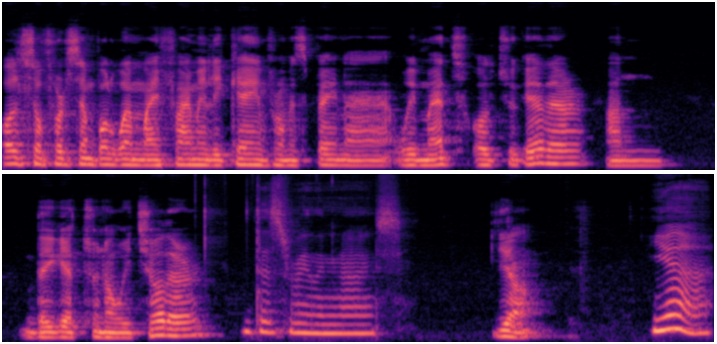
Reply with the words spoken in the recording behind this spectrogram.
Also, for example, when my family came from Spain, uh, we met all together and they get to know each other. That's really nice. Yeah, Yeah.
